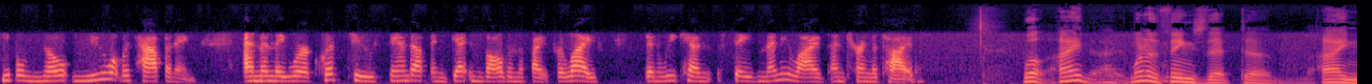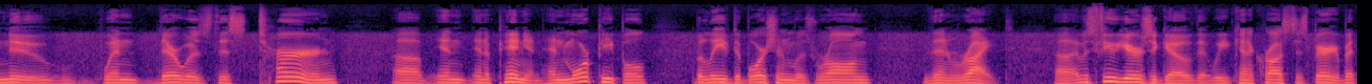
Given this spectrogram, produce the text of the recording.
people know knew what was happening, and then they were equipped to stand up and get involved in the fight for life, then we can save many lives and turn the tide. Well, I, I one of the things that uh, I knew when there was this turn uh, in in opinion, and more people believed abortion was wrong than right. Uh, it was a few years ago that we kind of crossed this barrier, but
